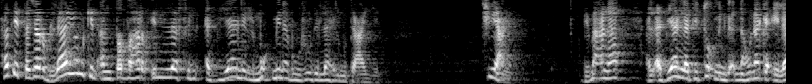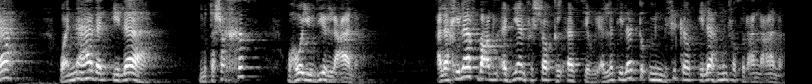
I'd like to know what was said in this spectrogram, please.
هذه التجارب لا يمكن أن تظهر إلا في الأديان المؤمنة بوجود الله المتعين. شو يعني؟ بمعنى الأديان التي تؤمن بأن هناك إله وأن هذا الإله متشخص وهو يدير العالم. على خلاف بعض الأديان في الشرق الآسيوي التي لا تؤمن بفكرة إله منفصل عن العالم.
